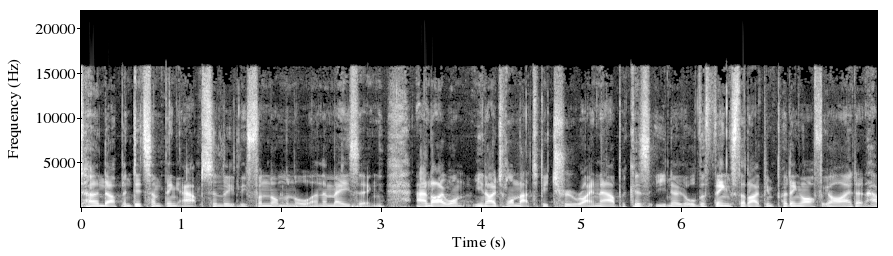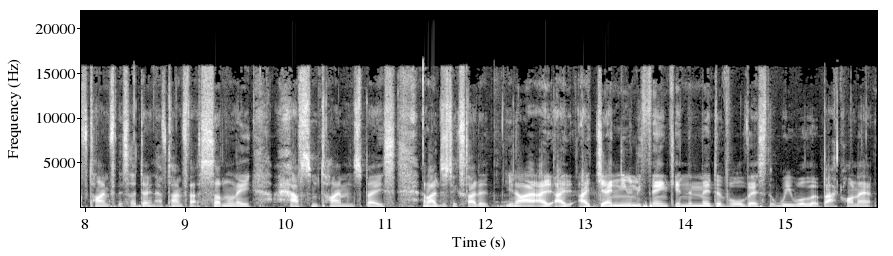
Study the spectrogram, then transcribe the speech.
turned up and did something absolutely phenomenal and amazing. And I want, you know, I just want that to be true right now because, you know, all the things that I've been putting off, oh, I don't have time for this, I don't have time for that. Suddenly I have some time and space. And I'm just excited. You know, I, I, I genuinely think in the mid of all this that we will look back on it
